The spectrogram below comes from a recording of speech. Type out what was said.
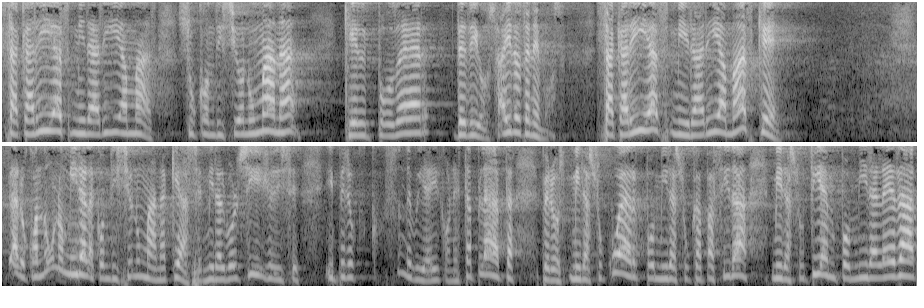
Zacarías miraría más su condición humana que el poder de Dios. Ahí lo tenemos. Zacarías miraría más que... Claro, cuando uno mira la condición humana, ¿qué hace? Mira el bolsillo y dice, ¿y pero dónde voy a ir con esta plata? Pero mira su cuerpo, mira su capacidad, mira su tiempo, mira la edad.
